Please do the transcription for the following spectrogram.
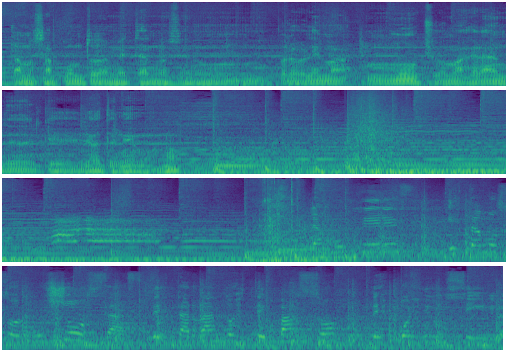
Estamos a punto de meternos en un problema mucho más grande del que ya tenemos, ¿no? Estamos orgullosas de estar dando este paso después de un siglo.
